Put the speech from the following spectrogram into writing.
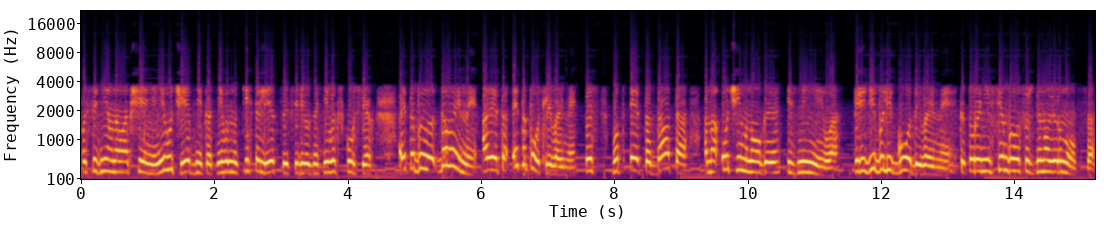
повседневном общении, не в учебниках, не в каких-то лекциях серьезных, не в экскурсиях. Это было до войны, а это, это после войны. То есть вот эта дата, она очень многое изменила. Впереди были годы войны, которые не всем было суждено вернуться.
